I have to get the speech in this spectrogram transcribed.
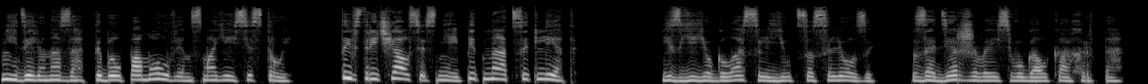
Неделю назад ты был помолвлен с моей сестрой. Ты встречался с ней 15 лет». Из ее глаз льются слезы, задерживаясь в уголках рта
